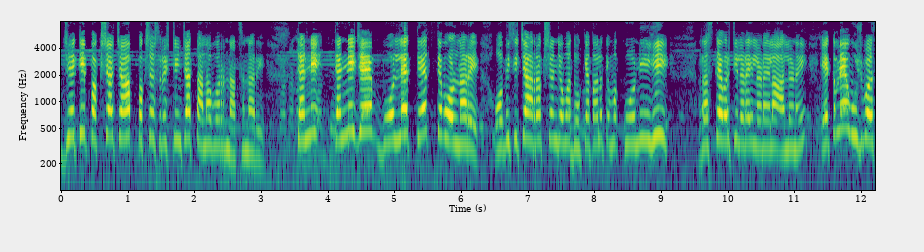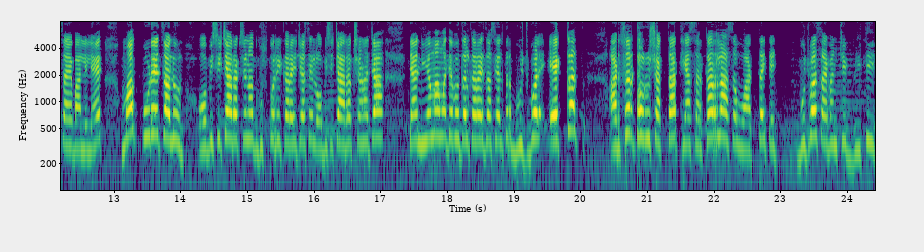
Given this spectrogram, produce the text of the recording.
जे की पक्षाच्या पक्षश्रेष्ठींच्या तालावर नाचणारे. त्यांनी त्यांनी जे बोलले तेच ते बोलणारे. ओबीसीचे आरक्षण जेव्हा धोक्यात आलं तेव्हा कोणीही रस्त्यावरची लढाई लढायला आलं नाही. एकमेव भुजबळ साहेब आलेले आहेत. मग पुढे चालून ओबीसीच्या आरक्षणात घुसखोरी करायची असेल ओबीसीच्या आरक्षणाच्या त्या नियमामध्ये बदल करायचा असेल तर भुजबळ एकच अडसर ठरू शकतात. ह्या सरकारला असं वाटतंय ते भुजबळ साहेबांची भीती.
